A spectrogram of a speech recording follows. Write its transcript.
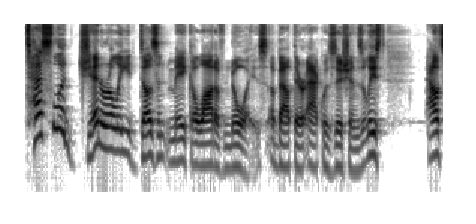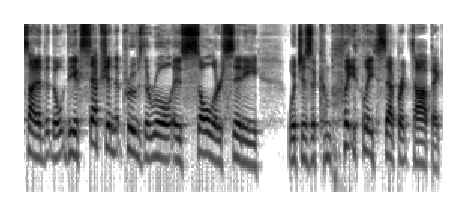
Tesla generally doesn't make a lot of noise about their acquisitions, at least outside of the, the, the exception that proves the rule is Solar City, which is a completely separate topic.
